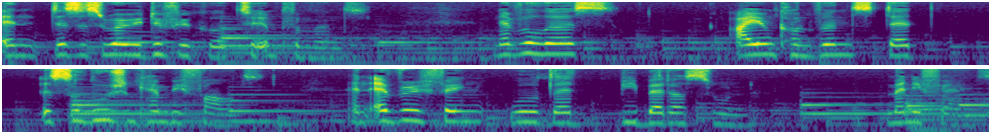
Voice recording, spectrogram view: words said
and this is very difficult to implement. Nevertheless, I am convinced that a solution can be found and everything will be better soon. Many thanks.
